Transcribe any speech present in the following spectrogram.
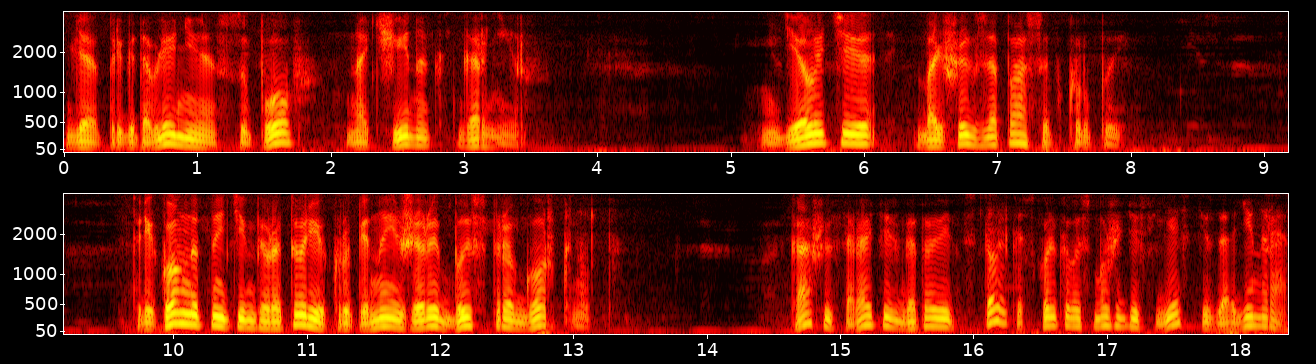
для приготовления супов, начинок, гарниров. Не делайте больших запасов крупы. При комнатной температуре крупяные жиры быстро горкнут. Каши старайтесь готовить столько, сколько вы сможете съесть за один раз.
